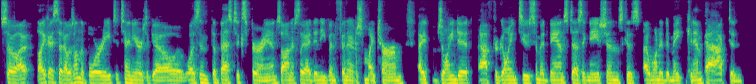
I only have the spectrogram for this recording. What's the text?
So, I, like I said, I was on the board eight to 10 years ago. It wasn't the best experience. Honestly, I didn't even finish my term. I joined it after going to some advanced designations because I wanted to make an impact. And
